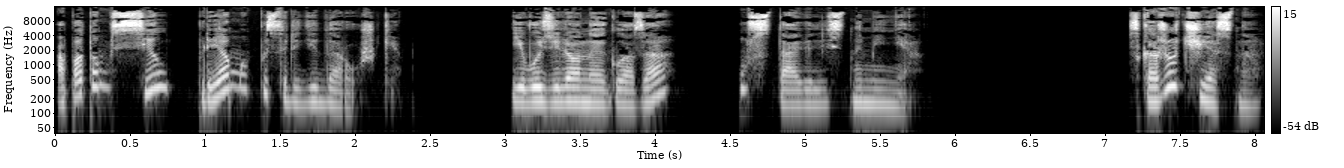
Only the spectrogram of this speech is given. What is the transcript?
а потом сел прямо посреди дорожки. Его зеленые глаза уставились на меня. Скажу честно,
